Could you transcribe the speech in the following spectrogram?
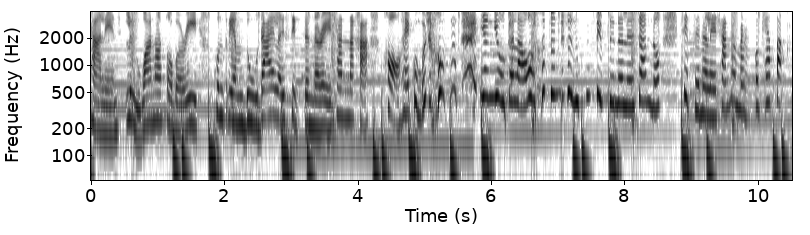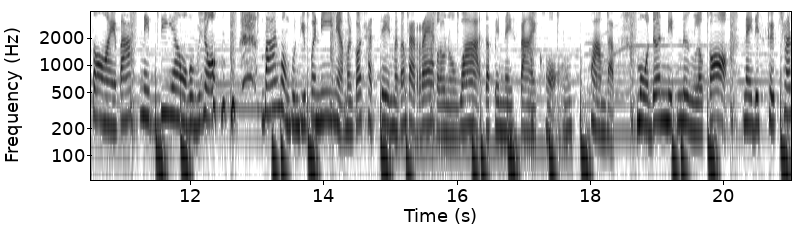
Challenge หรือว่า Not Sobery คุณเตรียมดูได้เลย 10 Generation นะคะ ขอให้คุณผู้ชม ยังอยู่กับเรา จนถึง 10 Generation เนอะ10 Generation ทำไมก็แค่ปักซอยปะนิดเดียวคุณผู้ชม บ้านของคุณทิฟฟานี่เนี่ย มันก็ชัดเจนมาตั้งแต่แรกแล้วเนอะว่าจะเป็นในสไตล์ของความแบบโมเดิร์นนิดนึงแล้วก็ใน description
